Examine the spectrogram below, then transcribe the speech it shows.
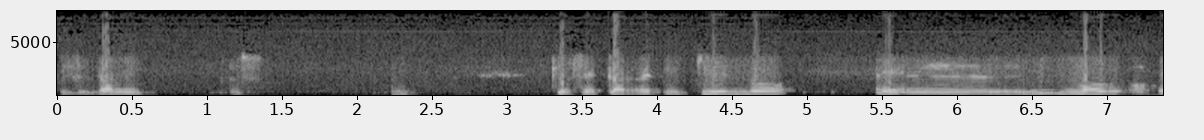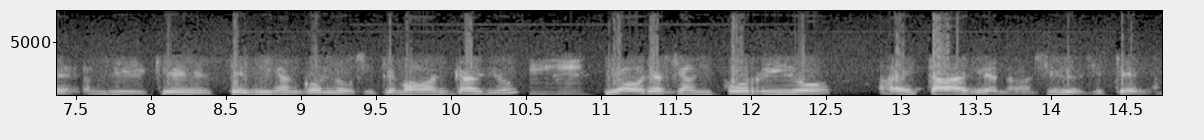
solicitando que se está repitiendo el modo operandi que tenían con los sistemas bancarios y ahora se han corrido a esta área no así del sistema.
